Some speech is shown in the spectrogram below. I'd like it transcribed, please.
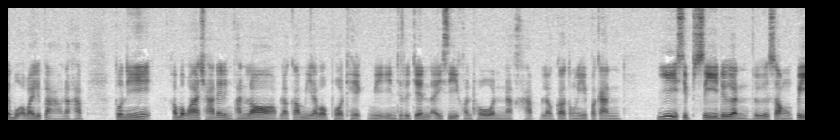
ระบุเอาไว้หรือเปล่านะครับ ตัวนี้ เขาบอกว่าชาร์จได้ 1,000 รอบ แล้วก็มีระบบ Protect มี Intelligent IC Control นะครับ แล้วก็ตรงนี้ประกัน 24 เดือนหรือ 2 ปี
